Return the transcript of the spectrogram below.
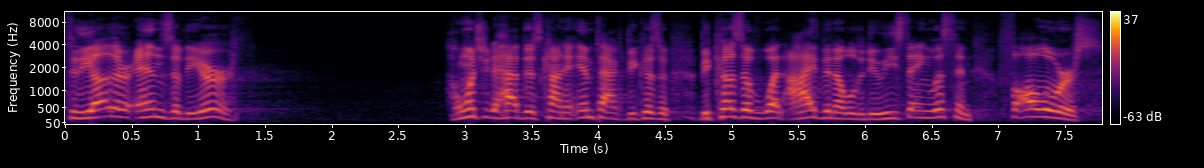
to the other ends of the earth. I want you to have this kind of impact because of, because of what I've been able to do. He's saying, Listen, followers,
